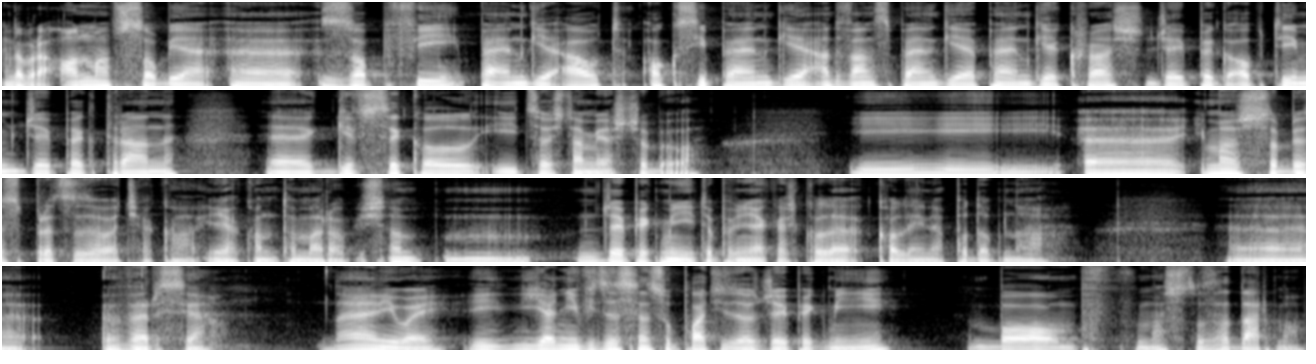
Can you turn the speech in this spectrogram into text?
Dobra, on ma w sobie e, ZOPFI, PNG Out, Oxy PNG, Advanced PNG, PNG Crush, JPEG Optim, JPEG Tran, e, GIFSYCLE i coś tam jeszcze było. I, e, I możesz sobie sprecyzować, jak on, jak on to ma robić. No, mm, JPEG Mini to pewnie jakaś kole, kolejna podobna wersja. No anyway, ja nie widzę sensu płacić za JPEG Mini, bo masz to za darmo.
